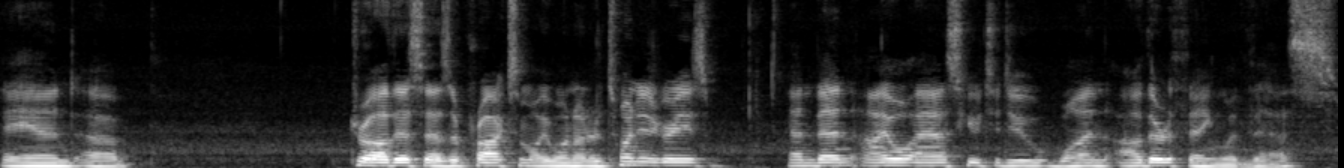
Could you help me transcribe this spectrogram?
and uh, draw this as approximately 120 degrees. And then I will ask you to do one other thing with this.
